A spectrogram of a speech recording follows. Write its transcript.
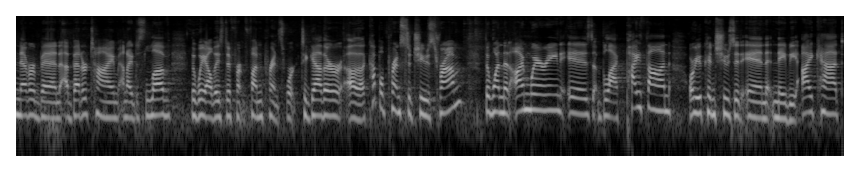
never been a better time and I just love the way all these different fun prints work together. Uh, a couple prints to choose from. The one that I'm wearing is Black Python or you can choose it in Navy Ikat.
